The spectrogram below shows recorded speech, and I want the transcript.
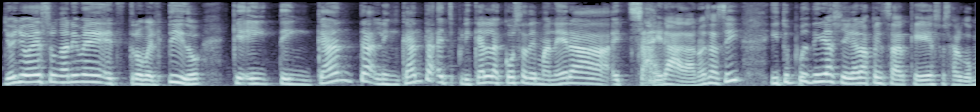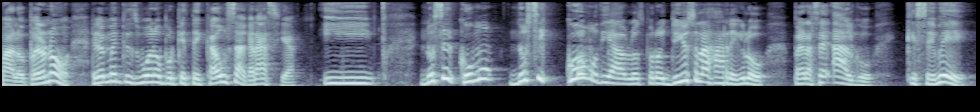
Yoyo es un anime extrovertido que te encanta, le encanta explicar la cosa de manera exagerada, ¿no es así? Y tú podrías llegar a pensar que eso es algo malo, pero no, realmente es bueno porque te causa gracia. Y no sé cómo, no sé cómo diablos, pero Yoyo se las arregló para hacer algo que se ve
